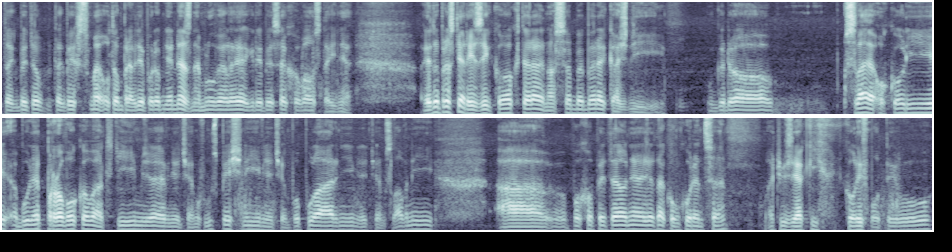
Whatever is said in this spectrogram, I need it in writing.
tak, by to, tak by jsme o tom pravděpodobně dnes nemluvili, kdyby se choval stejně. Je to prostě riziko, které na sebe bere každý, kdo své okolí bude provokovat tím, že je v něčem úspěšný, v něčem populární, v něčem slavný, a pochopitelně, že ta konkurence, ať už z jakýchkoliv motivů,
